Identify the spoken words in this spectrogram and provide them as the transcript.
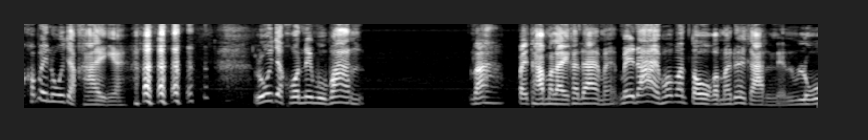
เขาไม่รู้จากใครไงรู้จากคนในหมู่บ้าน นะไปทำอะไรเขาได้ไหมไม่ได้ เพราะมันโตกันมาด้วยกันเนี่ยรู้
